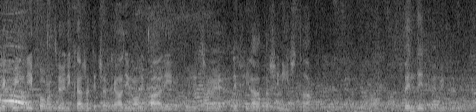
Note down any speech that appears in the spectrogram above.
e quindi formazione di casa che cercherà di nuovo i pali in posizione defilata a sinistra ben dentro ai 22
